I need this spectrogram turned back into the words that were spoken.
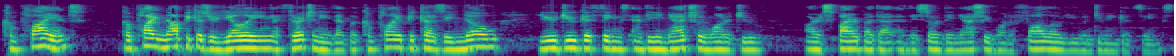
compliant. Compliant not because you're yelling and threatening them, but compliant because they know you do good things and they naturally want to do are inspired by that and they so they naturally want to follow you in doing good things.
